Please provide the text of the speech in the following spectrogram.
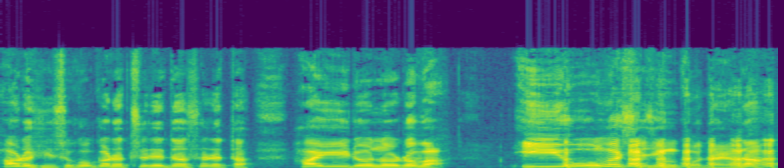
ある日そこから連れ出された灰色のロバ。EO が主人公だよな。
